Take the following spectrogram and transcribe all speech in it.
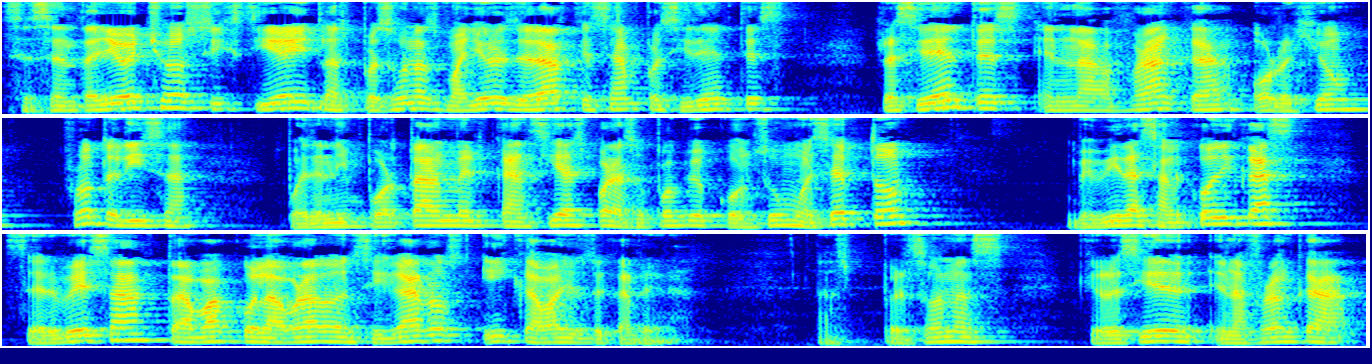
68, 68, las personas mayores de edad que sean presidentes, residentes en la franca o región fronteriza pueden importar mercancías para su propio consumo, excepto bebidas alcohólicas, cerveza, tabaco labrado en cigarros y caballos de carrera. Las personas que residen en la franca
